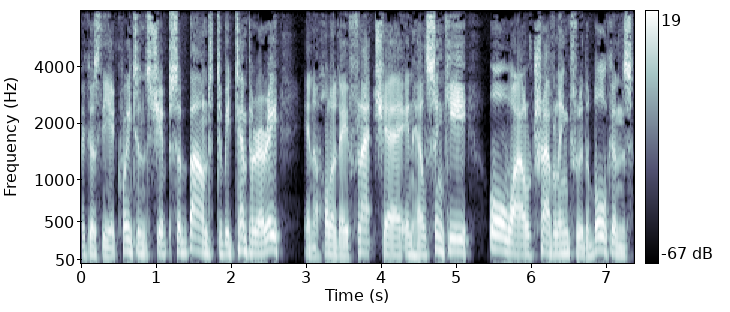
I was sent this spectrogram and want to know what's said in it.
because the acquaintanceships are bound to be temporary in a holiday flat chair in Helsinki or while travelling through the Balkans.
